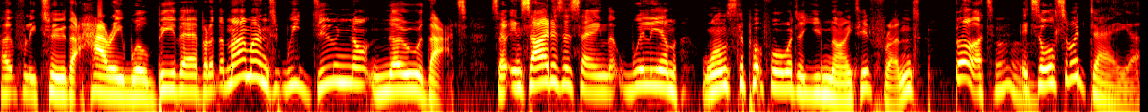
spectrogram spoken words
hopefully too that Harry will be there, but at the moment we do not know that. So insiders are saying that William wants to put forward a united front. But it's also a day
